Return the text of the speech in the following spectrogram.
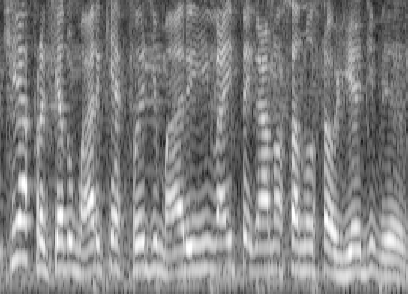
curtir a franquia do Mario, que é fã de Mario e vai pegar a nossa nostalgia de vez.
